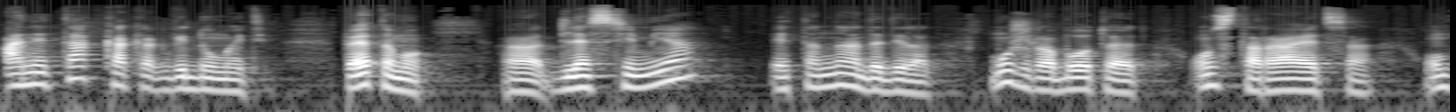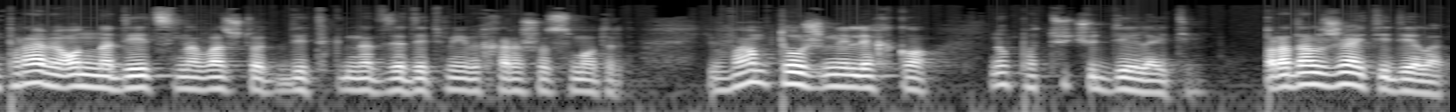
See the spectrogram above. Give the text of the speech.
а не так, как, как вы думаете. Поэтому э, для семьи это надо делать. Муж работает, он старается, он правильно, он надеется на вас, что за детьми вы хорошо смотрите. И вам тоже нелегко, но по чуть-чуть делайте. Продолжайте делать.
